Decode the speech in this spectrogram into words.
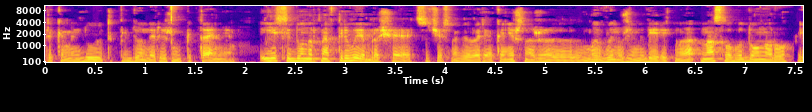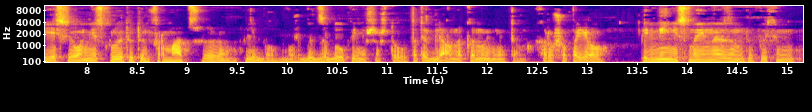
рекомендуют определенный режим питания. Если донор к нам впервые обращается, честно говоря, конечно же, мы вынуждены верить на, на слово донору. Если он не скроет эту информацию, либо, может быть, забыл, конечно, что употреблял накануне, там, хорошо поел пельмени с майонезом, допустим,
